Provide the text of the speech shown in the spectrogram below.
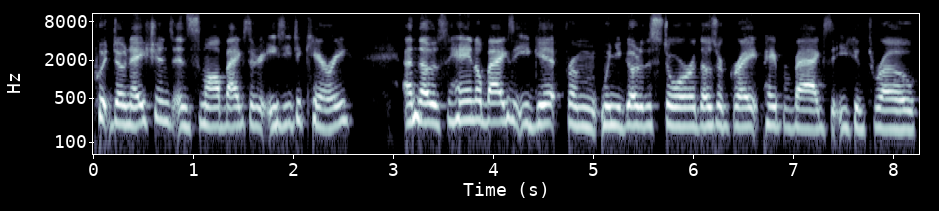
put donations in small bags that are easy to carry and those handle bags that you get from when you go to the store, those are great paper bags that you can throw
